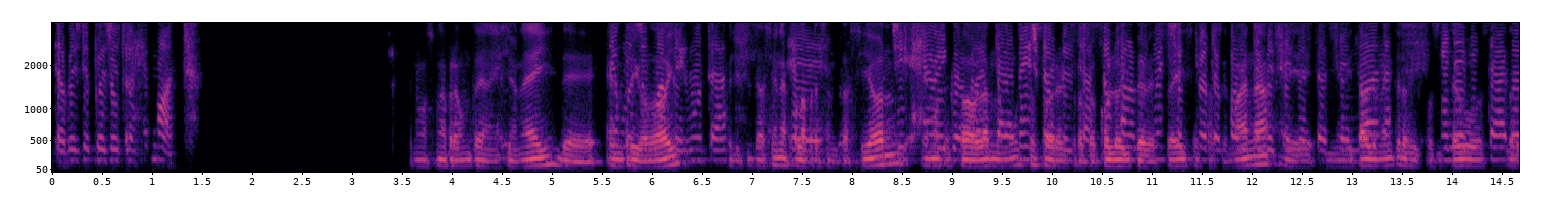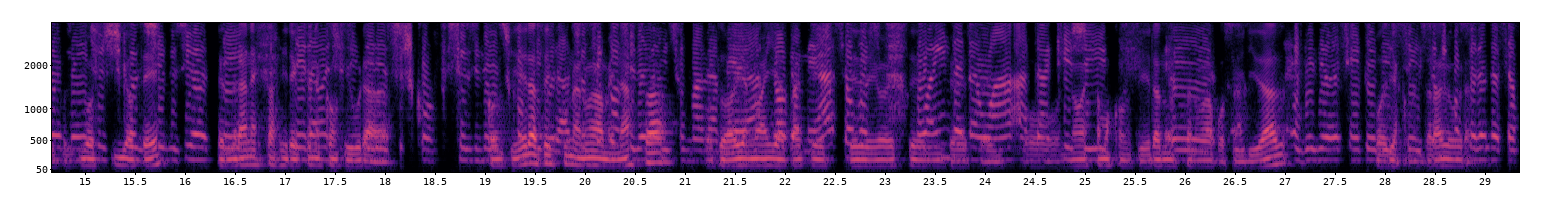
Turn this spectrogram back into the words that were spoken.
Talvez depois outra remota. Tenemos una pregunta en el Q&A de Henry Godoy. Felicitaciones por la presentación. Hemos estado hablando mucho sobre el protocolo IPv6 esta semana. Eh, inevitablemente los dispositivos, los dispositivos IoT tendrán estas direcciones configuradas. ¿Consideras esto una nueva amenaza o todavía no hay ataques de DDoS en IPv6 o no estamos considerando esta nueva posibilidad? ¿Podrías comentar algo? Gracias.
